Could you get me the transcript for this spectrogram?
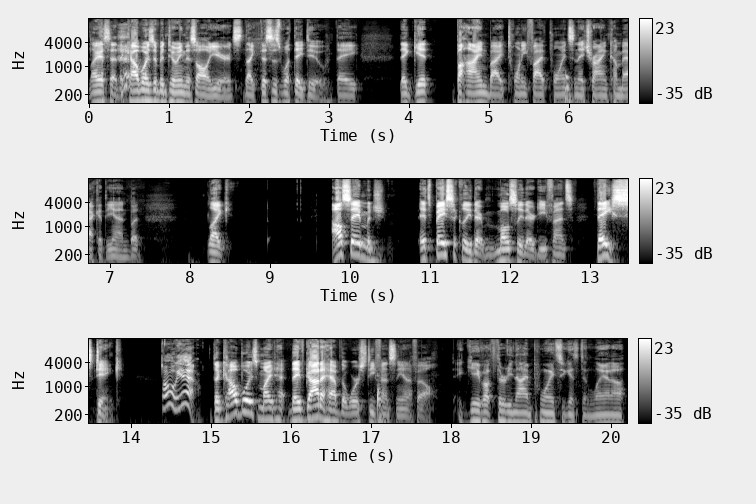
like I said, the Cowboys have been doing this all year. It's like this is what they do. They they get behind by 25 points and they try and come back at the end. But like, I'll say maj- it's basically their mostly their defense. They stink. Oh yeah. The Cowboys might ha- they've got to have the worst defense in the NFL. They gave up 39 points against Atlanta.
